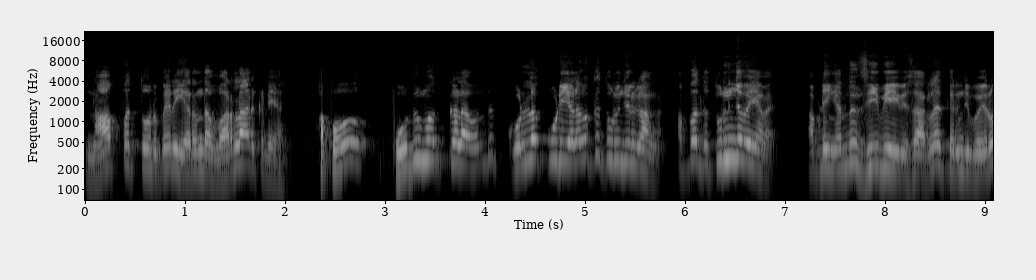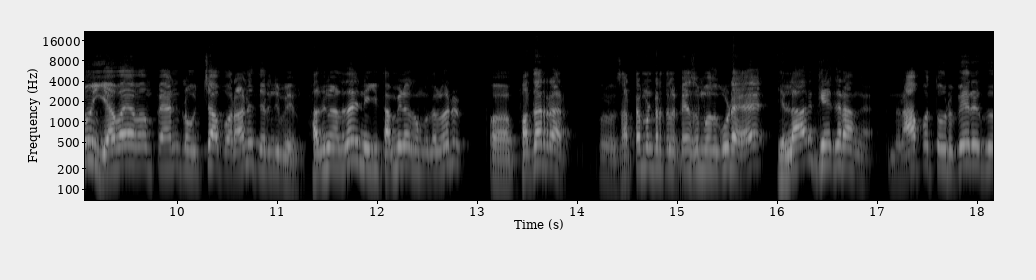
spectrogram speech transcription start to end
நாற்பத்தோரு பேர் இறந்த வரலாறு கிடையாது. அப்போது பொதுமக்களை வந்து கொல்லக்கூடிய அளவுக்கு துணிஞ்சிருக்காங்க. அப்போ அந்த துணிஞ்சவன் அவன். அப்படிங்கிறது சிபிஐ விசாரணை தெரிஞ்சு போயிடும் எவன் எவன் பேண்ட்டில் உச்சா போகிறான்னு தெரிஞ்சு போயிடும் அதனால தான் இன்றைக்கி தமிழக முதல்வர் ப- பதறார் சட்டமன்றத்தில் பேசும்போது கூட எல்லாரும் கேட்குறாங்க இந்த நாற்பத்தோரு பேருக்கு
